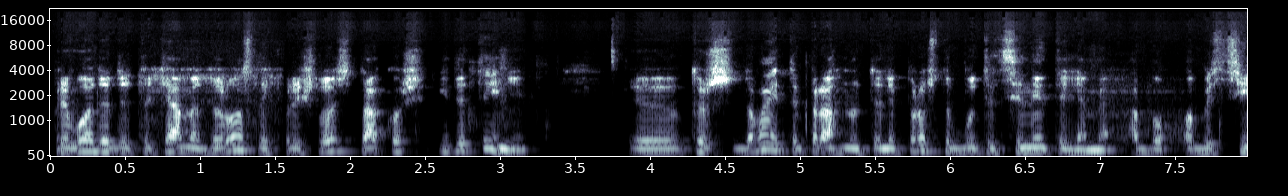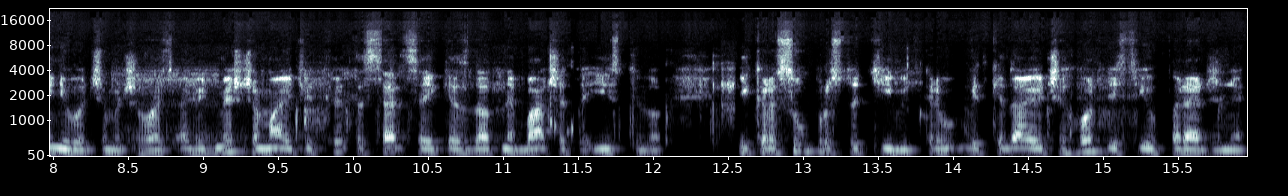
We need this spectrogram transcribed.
приводити до тями дорослих прийшлось також і дитині. Е, Тож давайте прагнути не просто бути цінителями або обезцінювачами чогось, а людьми, що мають відкрите серце, яке здатне бачити істину, і красу в простоті, відкидаючи гордість і упередження.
